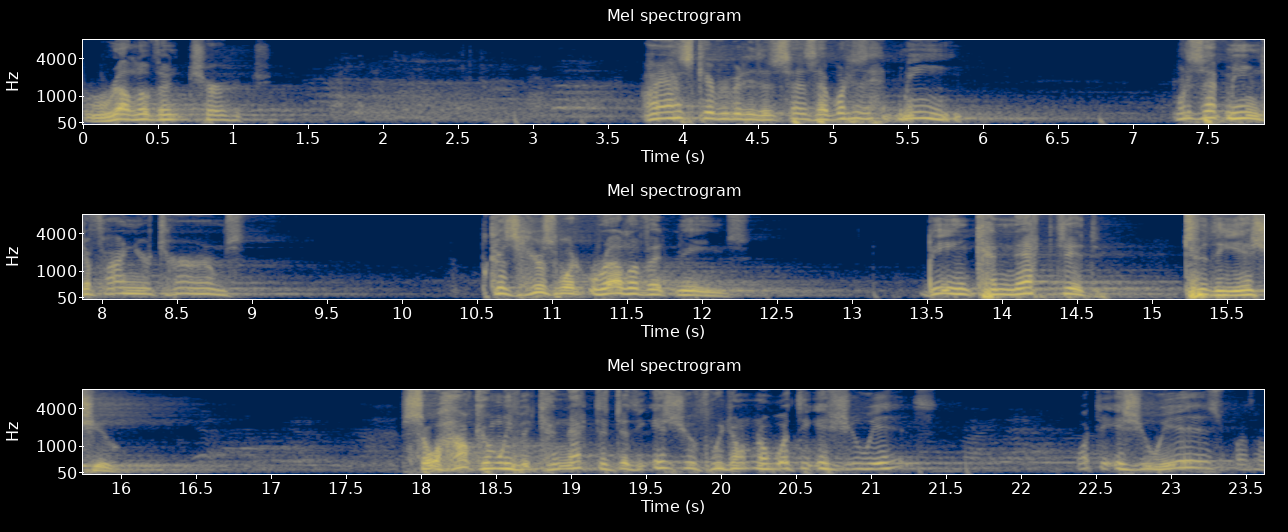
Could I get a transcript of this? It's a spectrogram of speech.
relevant church. I ask everybody that says that, what does that mean? What does that mean? Define your terms. Because here's what relevant means being connected to the issue. So, how can we be connected to the issue if we don't know what the issue is? What the issue is, brother?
